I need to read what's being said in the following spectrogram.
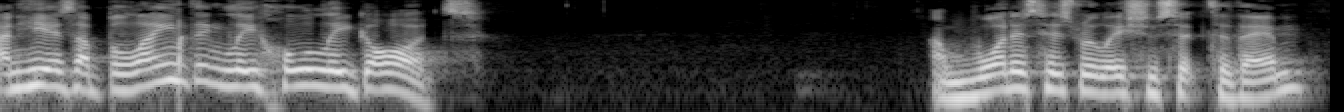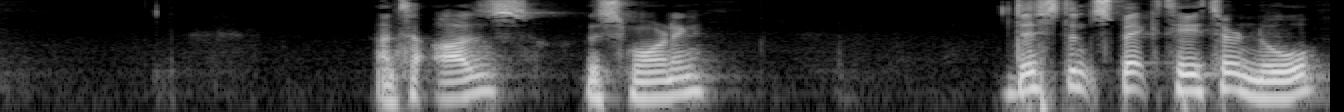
And he is a blindingly holy God. And what is his relationship to them and to us this morning? Distant spectator? No.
